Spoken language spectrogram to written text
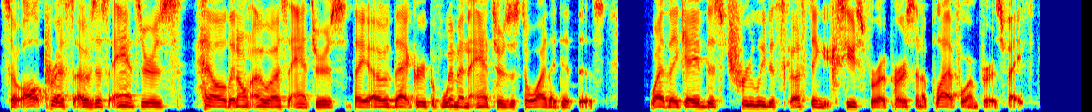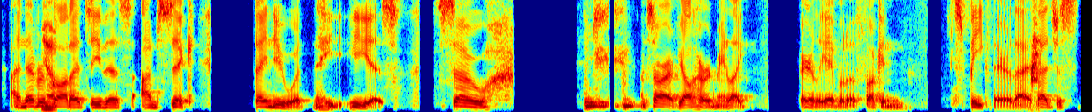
So Alt Press owes us answers. Hell, they don't owe us answers. They owe that group of women answers as to why they did this, why they gave this truly disgusting excuse for a person a platform for his faith. I never Yep. thought I'd see this. I'm sick. They knew what he, he is. So I'm sorry if y'all heard me like barely able to fucking speak there. That that just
